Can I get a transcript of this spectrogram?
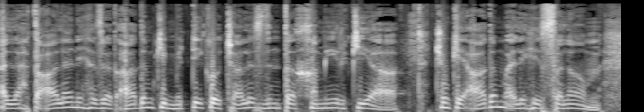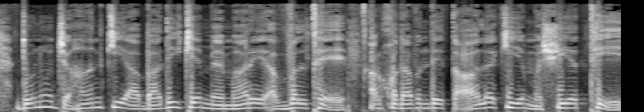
اللہ تعالی نے حضرت آدم کی مٹی کو چالیس دن تک خمیر کیا۔ چونکہ آدم علیہ السلام دونوں جہان کی آبادی کے معمار اول تھے اور خداوند تعالی کی یہ مشیت تھی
